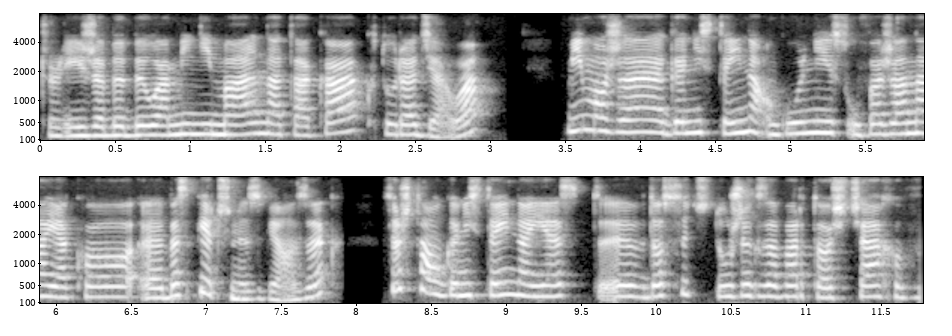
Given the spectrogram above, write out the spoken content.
czyli żeby była minimalna taka, która działa, mimo że genisteina ogólnie jest uważana jako e, bezpieczny związek, Zresztą genisteina jest y, w dosyć dużych zawartościach w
